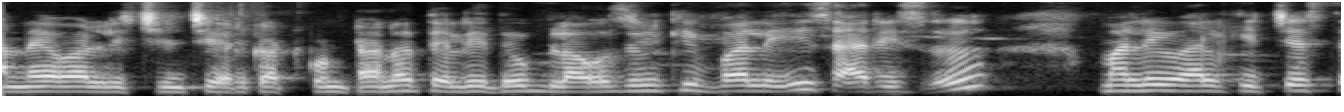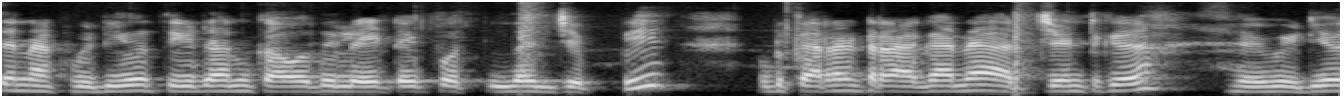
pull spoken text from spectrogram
అన్నయ్య వాళ్ళు ఇచ్చిన చీర కట్టుకుంటానో తెలీదు. బ్లౌజులకి ఇవ్వాలి శారీస్. మళ్ళీ వాళ్ళకి ఇచ్చేస్తే నాకు వీడియో తీయడానికి అవ్వదు లేట్ అయిపోతుందని చెప్పి ఇప్పుడు కరెంట్ రాగానే అర్జెంటుగా వీడియో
